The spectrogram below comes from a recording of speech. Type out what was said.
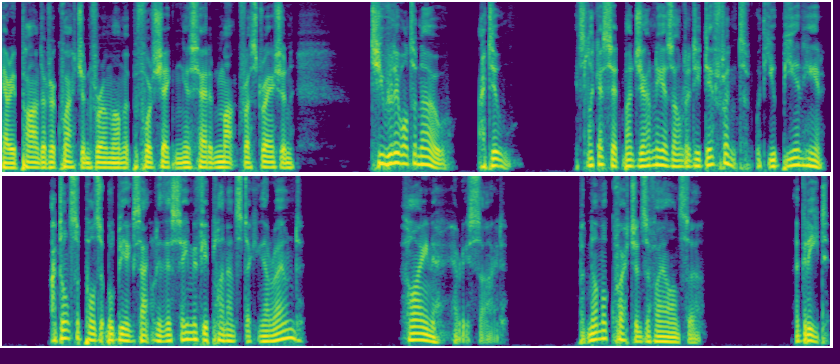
Harry pondered her question for a moment before shaking his head in mock frustration. Do you really want to know? I do. It's like I said, my journey is already different with you being here. I don't suppose it will be exactly the same if you plan on sticking around. Fine, Harry sighed. But no more questions if I answer. Agreed.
